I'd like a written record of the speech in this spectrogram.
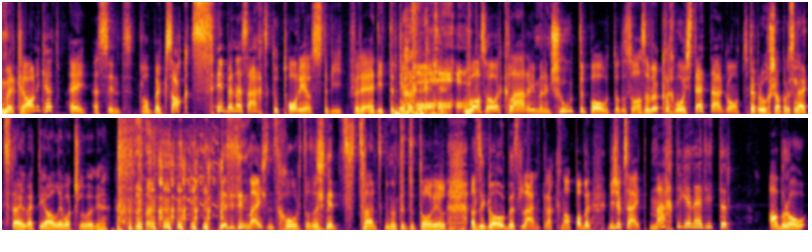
Und wer keine Ahnung hat, hey, es sind, glaube ich, exakt 67 Tutorials dabei für einen Editor. die also auch erklären, wie man einen Shooter baut oder so. Also wirklich, wo ins Detail geht. Da brauchst du aber ein Netzteil, wenn du alle schauen Ja, sie sind meistens kurz, also es ist nicht 20 Minuten Tutorial. Also ich glaube, es lenkt gerade knapp. Aber wie schon gesagt, mächtiger Editor, aber auch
